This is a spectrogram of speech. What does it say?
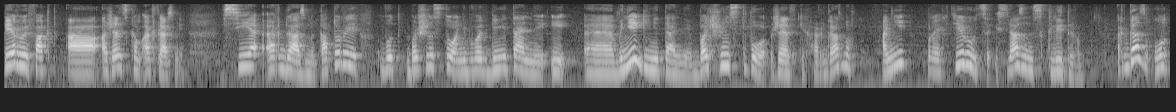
первый факт о, о женском оргазме. Все оргазмы, которые, вот большинство, они бывают генитальные и э, внегенитальные, большинство женских оргазмов, они проектируются и связаны с клитором. Оргазм, он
